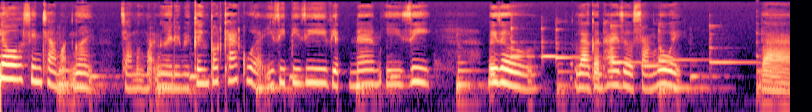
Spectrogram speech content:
Hello, xin chào mọi người. Chào mừng mọi người đến với kênh podcast của Easy Peasy Việt Nam Easy. Bây giờ là gần 2 giờ sáng rồi Và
